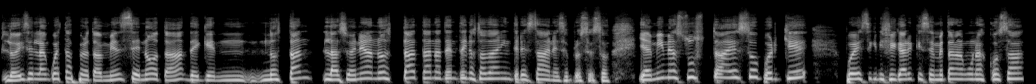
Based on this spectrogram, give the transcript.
lo dicen las encuestas, pero también se nota de que no están, la ciudadanía no está tan atenta y no está tan interesada en ese proceso. Y a mí me asusta eso porque puede significar que se metan algunas cosas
